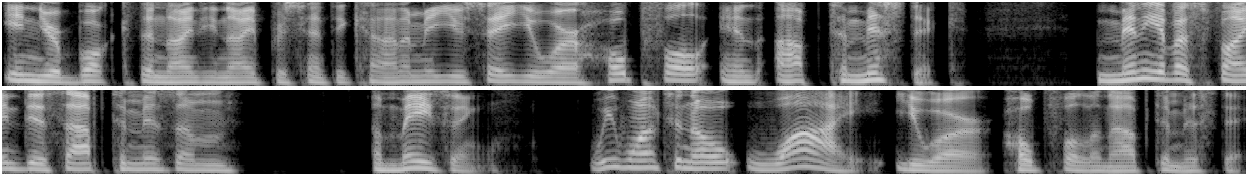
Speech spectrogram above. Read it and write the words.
In your book, The 99% Economy, you say you are hopeful and optimistic. Many of us find this optimism amazing. We want to know why you are hopeful and optimistic.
